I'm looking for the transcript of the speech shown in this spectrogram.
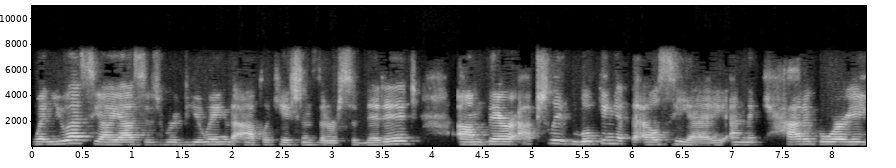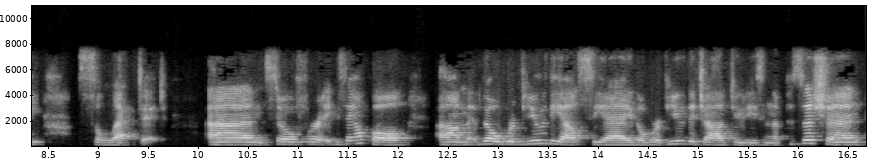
when USCIS is reviewing the applications that are submitted, um, they're actually looking at the LCA and the category selected. Um, so for example, um, they'll review the LCA, they'll review the job duties and the position,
